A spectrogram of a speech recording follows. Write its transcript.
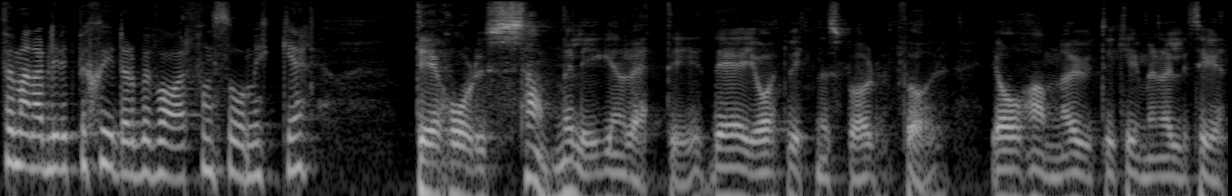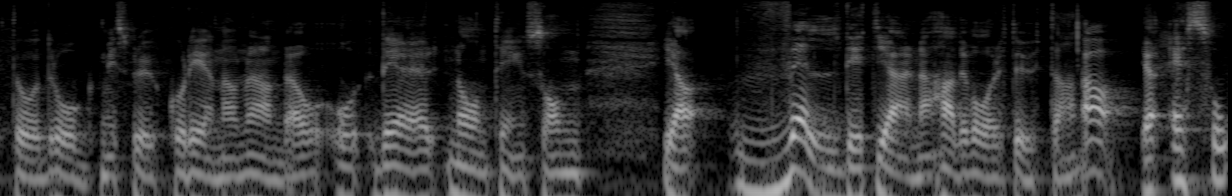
För man har blivit beskyddad och bevarad från så mycket. Det har du sannerligen rätt i. Det är jag ett vittnesbörd för. Jag hamnar ute i kriminalitet och drogmissbruk och det ena och det andra. Och, och det är någonting som jag väldigt gärna hade varit utan. Ja. Jag är så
